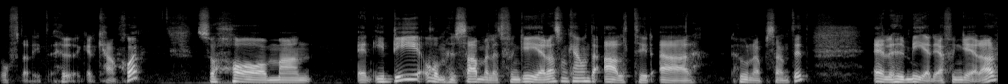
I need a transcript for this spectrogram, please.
ofta lite höger kanske, så har man en idé om hur samhället fungerar som kanske inte alltid är hundraprocentigt. Eller hur media fungerar.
